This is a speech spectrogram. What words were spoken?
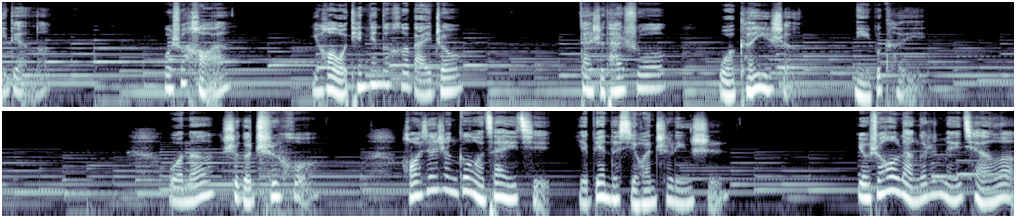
一点了。我说好啊，以后我天天都喝白粥。但是他说我可以省，你不可以。我呢是个吃货，黄先生跟我在一起也变得喜欢吃零食。有时候两个人没钱了，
